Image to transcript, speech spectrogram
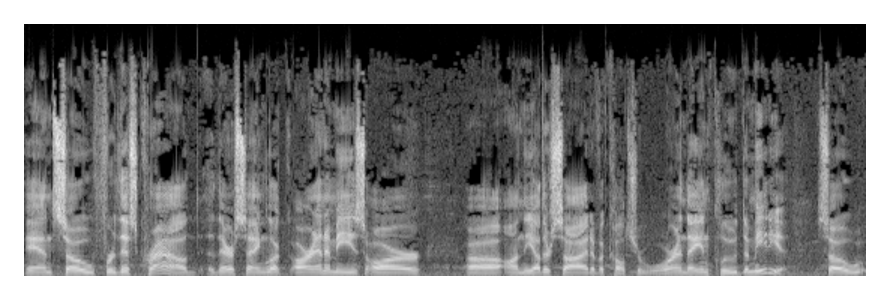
And so for this crowd, they're saying, look, our enemies are uh, on the other side of a culture war, and they include the media. So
